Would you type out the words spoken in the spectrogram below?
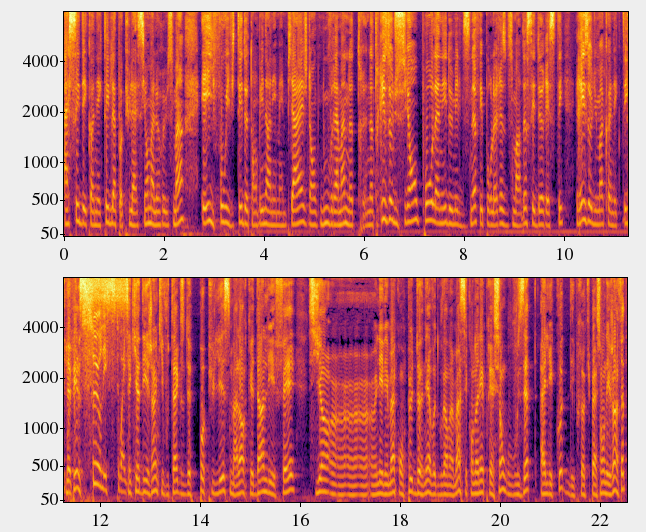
assez déconnecté de la population malheureusement, et il faut éviter de tomber dans les mêmes pièges. Donc nous vraiment notre notre résolution pour l'année 2019 et pour le reste du mandat, c'est de rester résolument connecté sur les citoyens. C'est qu'il y a des gens qui vous taxent de populisme, alors que dans les faits, s'il y a un, un, un élément qu'on peut donner à votre gouvernement, c'est qu'on a l'impression que vous êtes à l'écoute des préoccupations des gens. En fait,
